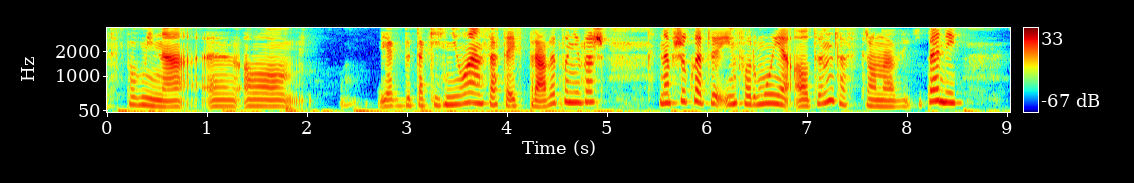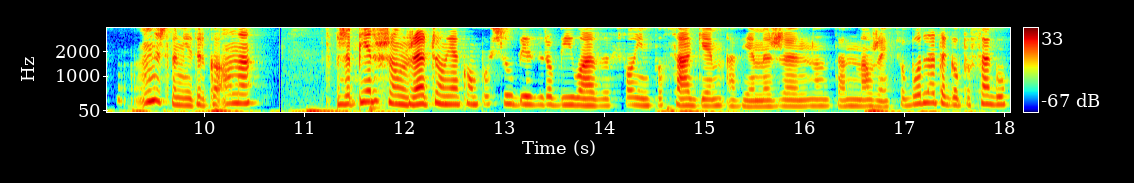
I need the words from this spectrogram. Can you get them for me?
wspomina e, o jakby takich niuansach tej sprawy, ponieważ na przykład informuje o tym ta strona w Wikipedii, zresztą nie tylko ona, że pierwszą rzeczą, jaką po ślubie zrobiła ze swoim posagiem, a wiemy, że no, tam małżeństwo było dla tego posagu,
